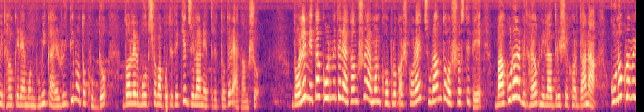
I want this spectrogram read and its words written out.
বিধায়কের এমন ভূমিকায় রীতিমতো ক্ষুব্ধ দলের বুথ সভাপতি থেকে জেলা নেতৃত্বদের একাংশ। দলের নেতা কর্মীদের একাংশ এমন ক্ষোভ প্রকাশ করায় চূড়ান্ত অস্বস্তিতে বাঁকুড়ার বিধায়ক নীলাদ্রি শেখর দানা কোনো ক্রমে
